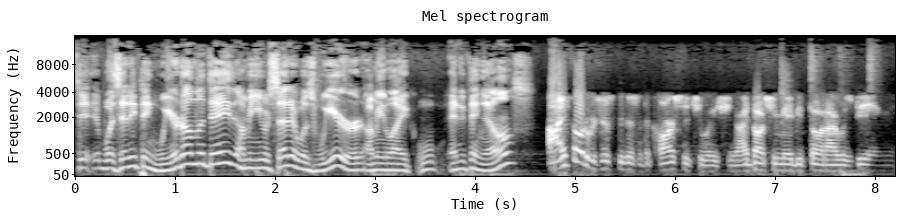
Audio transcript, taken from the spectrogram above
Did, was anything weird on the date? I mean, you said it was weird. I mean, like anything else? I thought it was just because of the car situation. I thought she maybe thought I was being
